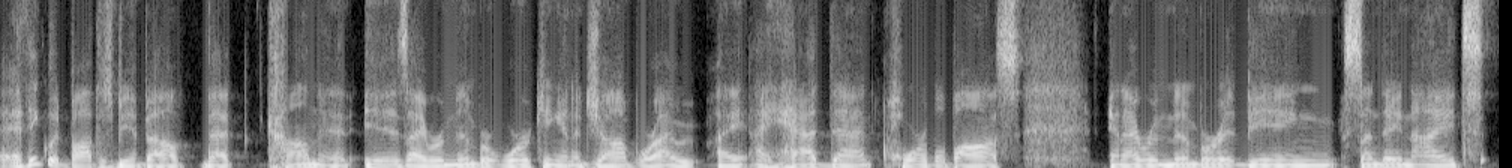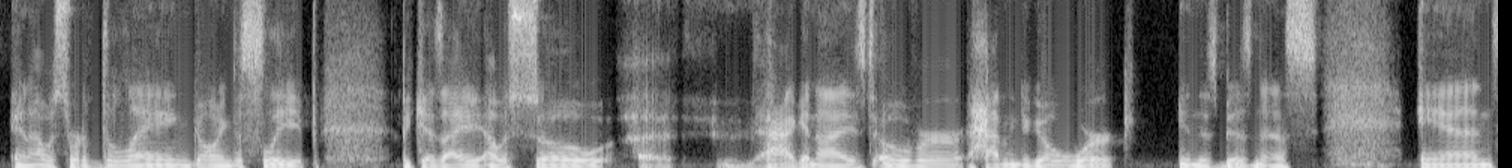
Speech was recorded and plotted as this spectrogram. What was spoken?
i think what bothers me about that comment is i remember working in a job where I, I, I had that horrible boss and I remember it being Sunday night, and I was sort of delaying going to sleep because I, I was so uh, agonized over having to go work in this business. And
